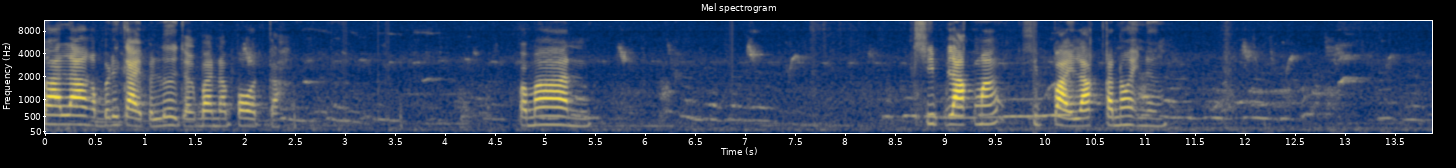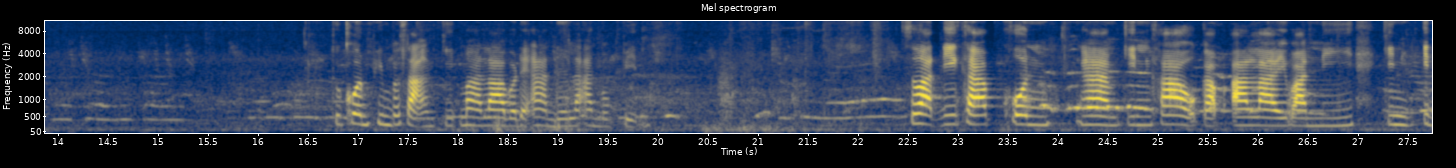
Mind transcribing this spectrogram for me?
บ้านล่างกับบริไก่ไปเลยจากบ้านนาปอดกะ ประมาณสิบลักมั้งสิบปลายลักกันหน่อยหนึ่ง ทุกคนพิมพ์ภาษาอังกฤษมาลาบ่ได้อ่านเดือนละอ่านบ่เป็นสวัสดีครับ คนงามกินข้าวกับอะไรวันนี้ กินกิน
